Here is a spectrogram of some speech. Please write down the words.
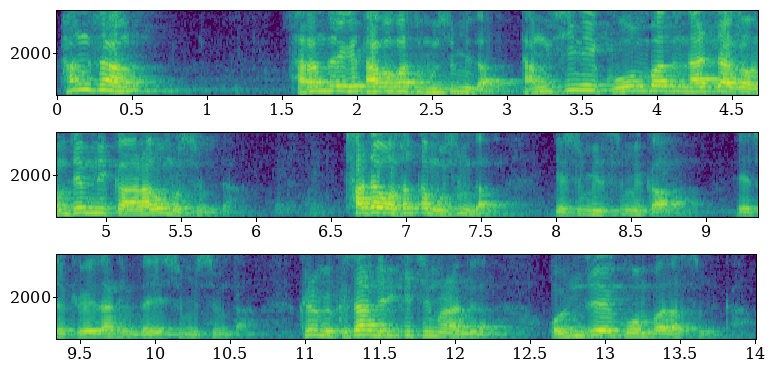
항상 사람들에게 다가가서 묻습니다. 당신이 구원받은 날짜가 언제입니까? 라고 묻습니다. 찾아와서 딱 묻습니다. 예수 믿습니까? 예, 저 교회 다닙니다. 예수 믿습니다. 그러면 그 사람들이 이렇게 질문합니다. 언제 구원받았습니까?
